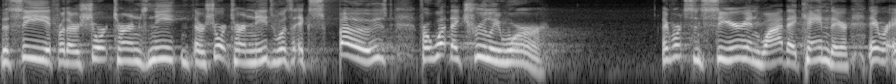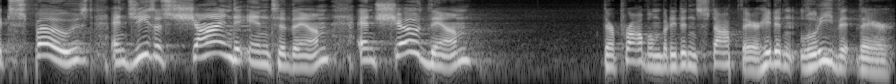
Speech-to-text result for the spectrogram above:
the sea for their short-term need, their short-term needs was exposed for what they truly were. They weren't sincere in why they came there. They were exposed, and Jesus shined into them and showed them their problem, but he didn't stop there. He didn't leave it there.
